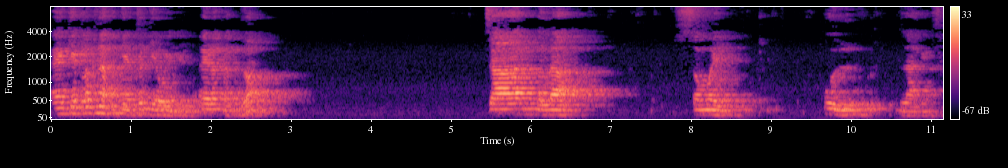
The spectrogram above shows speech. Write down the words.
આ એક એક લખ નાખું જગ્યા હોય ને એ લખના જો. ચાર કલાક સમય કુલ લાગે છે.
